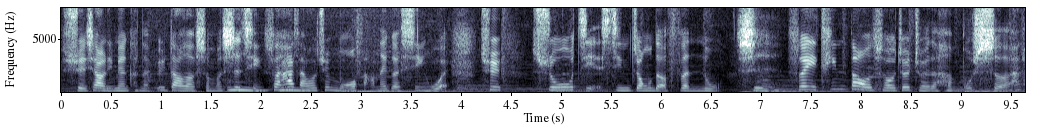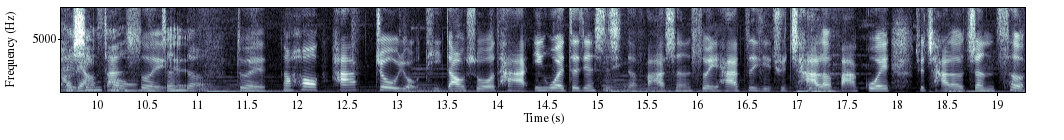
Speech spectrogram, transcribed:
学校里面可能遇到了什么事情，嗯、所以他才会去模仿那个行为，嗯、去疏解心中的愤怒。是，所以听到的时候就觉得很不舍。他才两三岁，真的。对，然后他就有提到说，他因为这件事情的发生，所以他自己去查了法规，去查了政策，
